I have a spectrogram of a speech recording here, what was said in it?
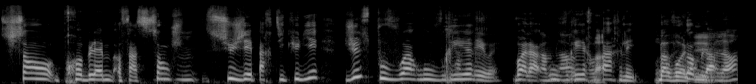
sans problème, enfin sans Mhm. sujet particulier, juste pouvoir ouvrir, Parler, ouais. voilà, Comme là, ouvrir, bah. parler. Bah voilà. Comme là.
